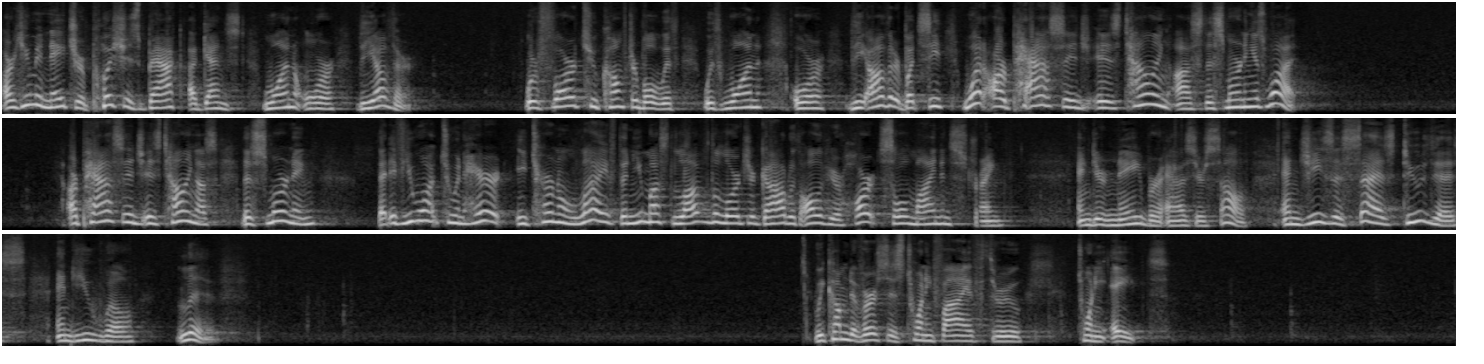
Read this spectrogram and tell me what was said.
Our human nature pushes back against one or the other. We're far too comfortable with, with one or the other. But see, what our passage is telling us this morning is what? Our passage is telling us this morning that if you want to inherit eternal life, then you must love the Lord your God with all of your heart, soul, mind, and strength, and your neighbor as yourself. And Jesus says, Do this, and you will live. We come to verses 25 through 28.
